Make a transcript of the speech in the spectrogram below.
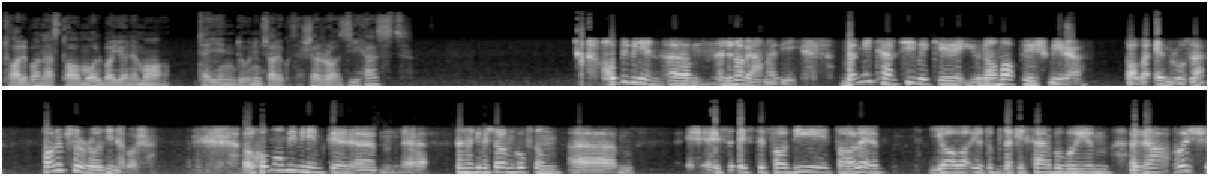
طالبان از تعامل با یونما تا این دو نیم سال گذشته راضی هست؟ خب ببینین جناب احمدی به می ترتیبه که یوناما پیش میره تا به امروزه طالب چرا راضی نباشه؟ خب ما می‌بینیم که مثل که بیشتر گفتم استفاده طالب یا یا تو دقیقتر بگویم روش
